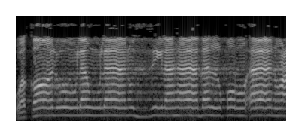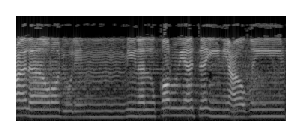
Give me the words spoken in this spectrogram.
وقالوا لولا نزل هذا القرآن على رجل من القريتين عظيم.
